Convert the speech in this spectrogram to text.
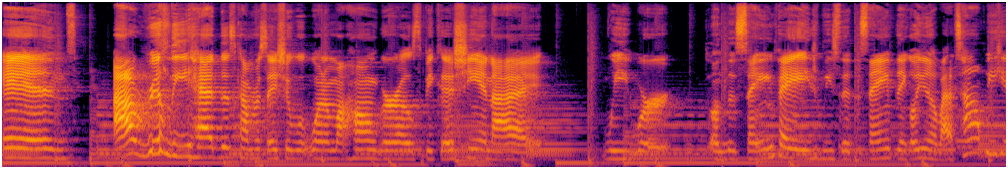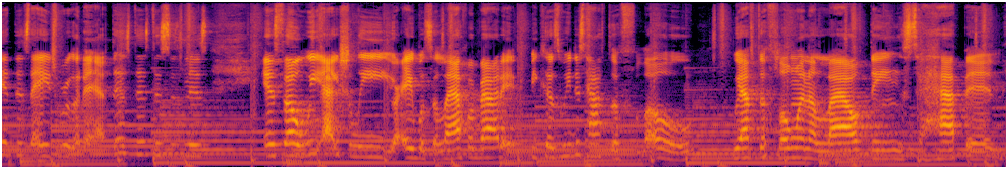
And I really had this conversation with one of my homegirls because she and I, we were on the same page. We said the same thing. Oh, you know, by the time we hit this age, we're gonna have this, this, this, and this. And so we actually are able to laugh about it because we just have to flow. We have to flow and allow things to happen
